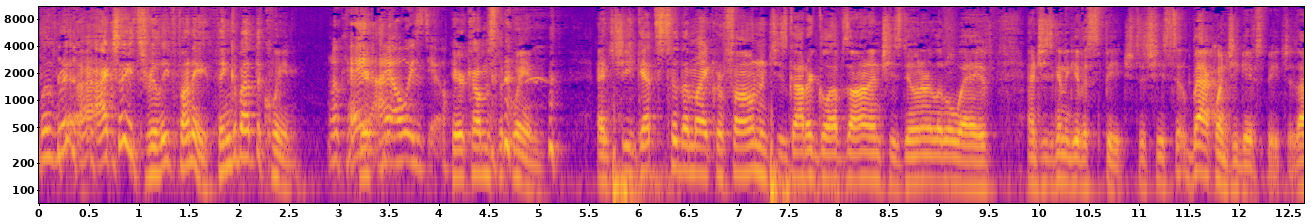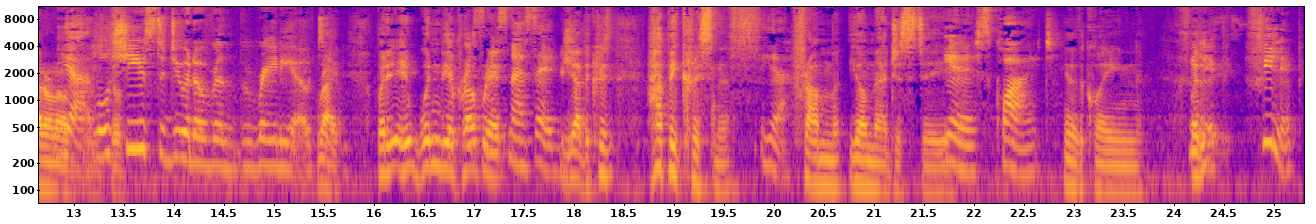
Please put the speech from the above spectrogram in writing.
Well, re- actually, it's really funny. Think about the Queen. Okay, Here- I always do. Here comes the Queen. and she gets to the microphone and she's got her gloves on and she's doing her little wave and she's going to give a speech. Does she still, back when she gave speeches? I don't know. Yeah, well, still- she used to do it over the radio, too. Right, but it, it wouldn't be appropriate. Christmas message. Yeah, the Chris, Happy Christmas. Yeah. from Your Majesty. Yes, quite. you know the Queen. But Philip. Philip.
